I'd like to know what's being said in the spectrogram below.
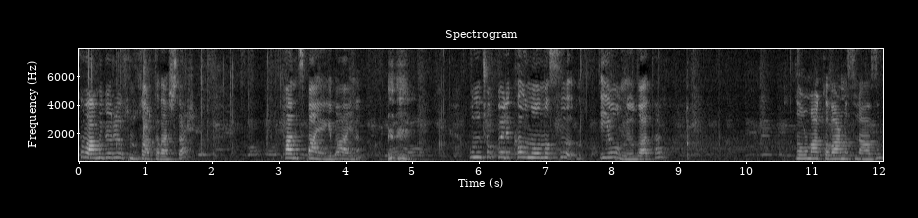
Kıvamı görüyorsunuz arkadaşlar. Pandispanya gibi aynı. Bunun çok böyle kalın olması iyi olmuyor zaten. Normal kabarması lazım.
